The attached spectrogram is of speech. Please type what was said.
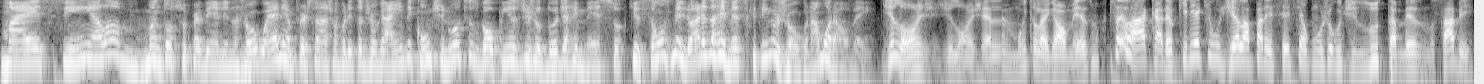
Mas sim, ela mandou super bem ali no jogo. É minha personagem favorita de jogar ainda e continua com seus golpinhos de judô de arremesso, que são os melhores arremessos que tem no jogo, na moral, velho. De longe, de longe. Ela é muito legal mesmo. Sei lá, cara, eu queria que um dia ela aparecesse em algum jogo de luta mesmo, sabe?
